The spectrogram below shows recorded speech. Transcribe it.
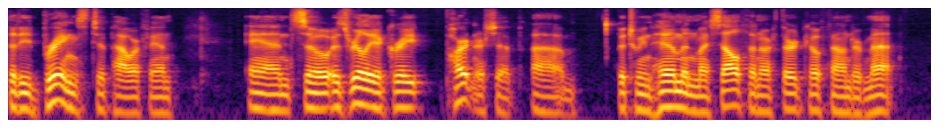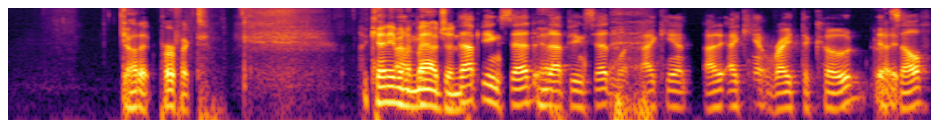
that he brings to PowerFan. And so it's really a great partnership um, between him and myself and our third co-founder Matt. Got it. Perfect. I can't even uh, imagine. That being said, yeah. that being said, look, I can't, I, I can't write the code right. itself,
